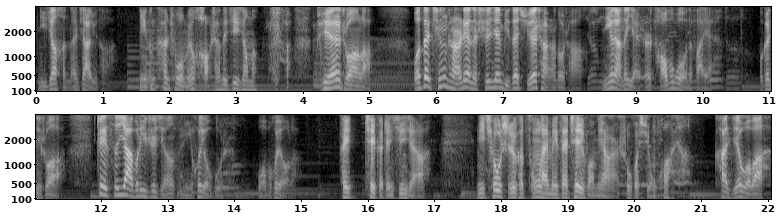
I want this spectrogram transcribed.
你将很难驾驭她。你能看出我们有好上的迹象吗？操，别装了，我在情场上练的时间比在雪场上都长。你俩那眼神逃不过我的法眼。我跟你说啊，这次亚布力之行你会有故事，我不会有了。嘿，这可真新鲜啊！你秋实可从来没在这方面说过熊话呀。看结果吧。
